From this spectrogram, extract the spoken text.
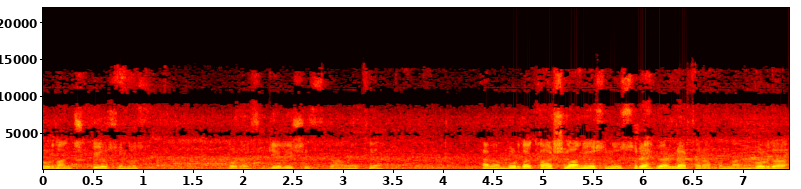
buradan çıkıyorsunuz. Orası geliş istikameti. Hemen burada karşılanıyorsunuz rehberler tarafından. Burada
